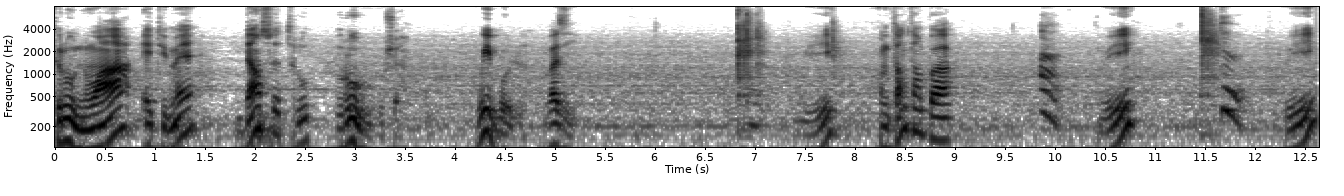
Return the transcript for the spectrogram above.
trous noirs et tu mets dans ce trou rouge. 8 boules. Vas-y. Oui. On ne t'entend pas. 1. Oui. Deux. Oui.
